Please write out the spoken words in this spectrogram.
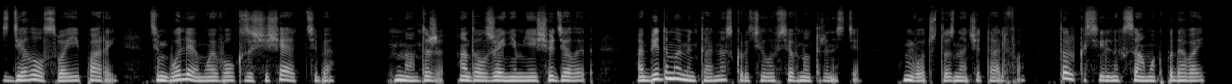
Сделал своей парой. Тем более мой волк защищает тебя. Надо же, одолжение мне еще делает. Обида моментально скрутила все внутренности. Вот что значит альфа. Только сильных самок подавай,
